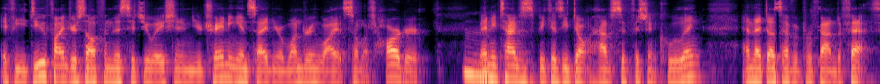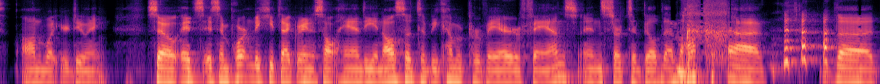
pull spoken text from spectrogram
if you do find yourself in this situation and you're training inside and you're wondering why it's so much harder, Mm. many times it's because you don't have sufficient cooling and that does have a profound effect on what you're doing. So it's it's important to keep that grain of salt handy and also to become a purveyor of fans and start to build them up. Uh, the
